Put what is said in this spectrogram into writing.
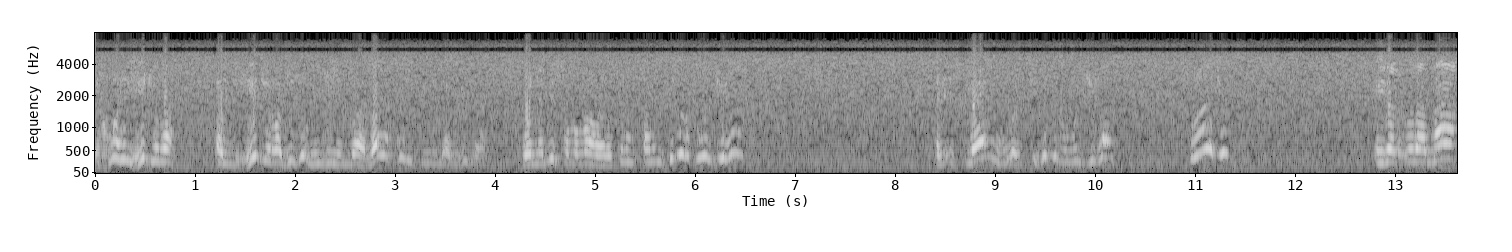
إخوان الهجرة الهجرة جزء من دين الله لا يقوم فيه إلا بالهجرة والنبي صلى الله عليه وسلم قال الهجرة هو الجهاد الإسلام هو الهجرة والجهاد. واجب. إذا العلماء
